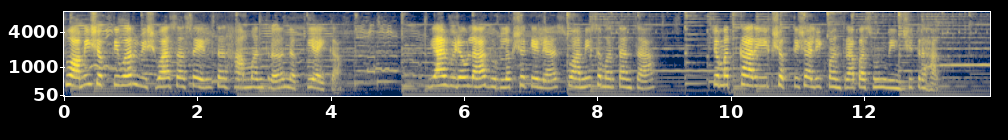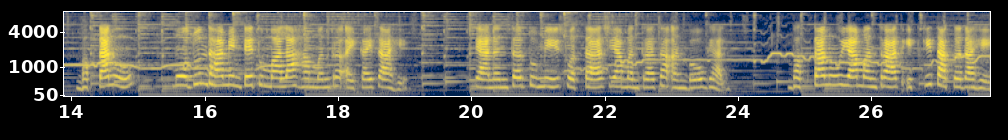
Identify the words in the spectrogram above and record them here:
स्वामी शक्तीवर विश्वास असेल तर हा मंत्र नक्की ऐका. या व्हिडिओला दुर्लक्ष केल्यास स्वामी समर्थांचा चमत्कारिक शक्तिशाली मंत्रापासून विंचित राहाल भक्तांनो मोजून दहा मिनिटे तुम्हाला हा मंत्र ऐकायचा आहे. त्यानंतर तुम्ही स्वतःच या मंत्राचा अनुभव घ्याल. भक्तांनो या मंत्रात इतकी ताकद आहे.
